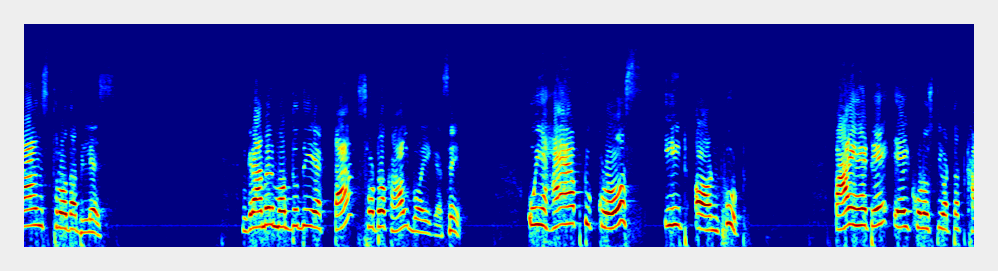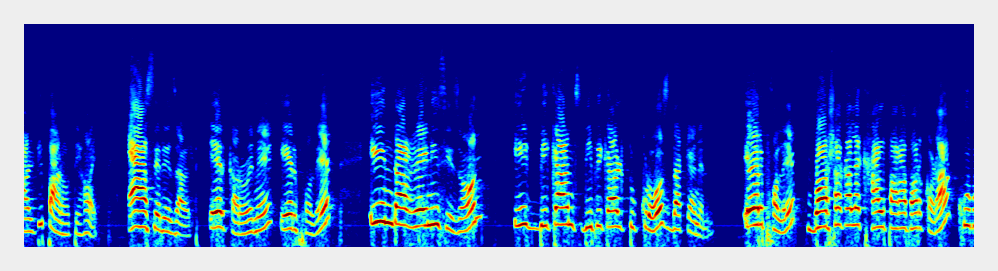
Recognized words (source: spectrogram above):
runs through the village গ্রামের মধ্য দিয়ে একটা ছোট খাল বয়ে গেছে। We have to cross it on foot পায়ে হেঁটে এই ক্রসটি অর্থাৎ খালটি পার হতে হয়। অ্যাজ এ রেজাল্ট এর কারণে, এর ফলে in the rainy season it becomes difficult to cross the canal এর ফলে, বর্ষাকালে খাল পারাপার করা খুব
